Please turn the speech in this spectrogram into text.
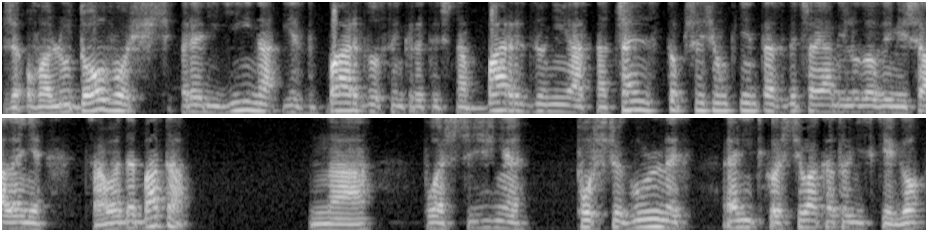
że owa ludowość religijna jest bardzo synkretyczna, bardzo niejasna, często przesiąknięta zwyczajami ludowymi szalenie. Cała debata na płaszczyźnie poszczególnych elit Kościoła katolickiego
